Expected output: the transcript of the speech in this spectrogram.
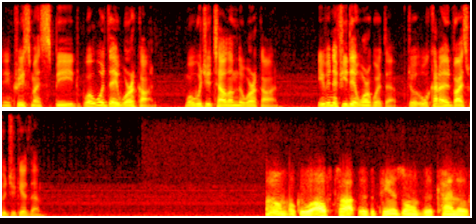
increase my speed"? What would they work on? What would you tell them to work on? Even if you didn't work with them, what kind of advice would you give them? Um, okay, well, off top, it depends on the kind of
